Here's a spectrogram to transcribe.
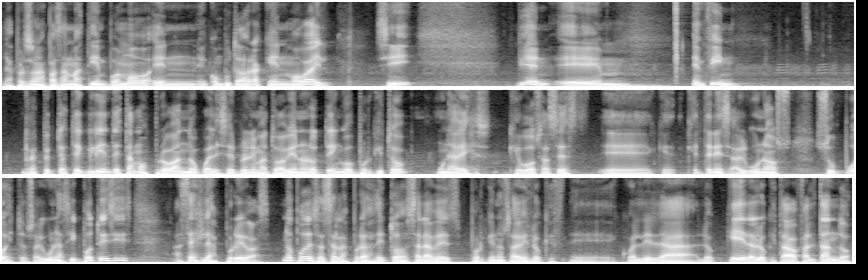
las personas pasan más tiempo en, computadoras que en mobile. ¿sí? Bien, em, en fin, respecto a este cliente estamos probando cuál es el problema, todavía no lo tengo porque esto una vez que vos haces, eh, que, tenés algunos supuestos, algunas hipótesis, haces las pruebas. No podés hacer las pruebas de todas a la vez porque no sabes lo que, eh, cuál era, lo que era lo que estaba faltando.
